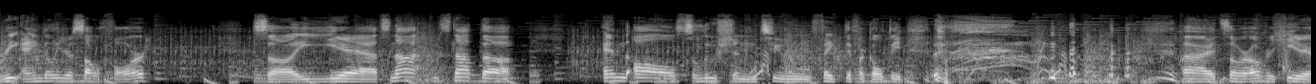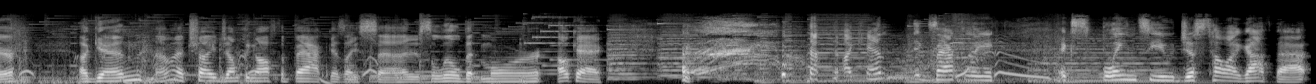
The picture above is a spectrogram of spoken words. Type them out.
re-angle yourself for. So yeah, it's not it's not the end-all solution to fake difficulty. Alright, so we're over here. Again, I'm gonna try jumping off the back, as I said, just a little bit more... Okay. I can't exactly explain to you just how I got that.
